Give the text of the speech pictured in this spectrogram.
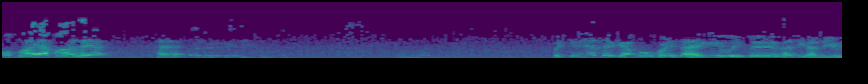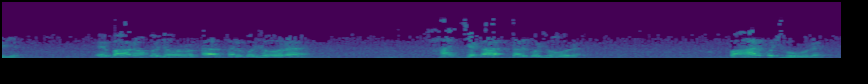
ਉਹ ਮਾਇਆ ਮਾਸ ਹੈ ਹੈ। ਵਿੱਚ ਨੇ ਦੇਖਿਆ ਮੂੰਗਫੜੀ ਤਾਂ ਹੈਗੀ ਹੋਈ ਤੇ ਖਾਲੀ ਖਾਲੀ ਹੋਈ ਹੈ। ਇਹ ਬਾਹਰੋਂ ਕੁਝ ਹੋਰ ਹੁੰਦਾ ਅੰਦਰ ਕੁਝ ਹੋਰ ਹੈ। ਹਰ ਜਗ੍ਹਾ ਅੰਦਰ ਕੁਝ ਹੋਰ ਹੈ। ਬਾਹਰ ਕੁਝ ਹੋਰ ਹੈ।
